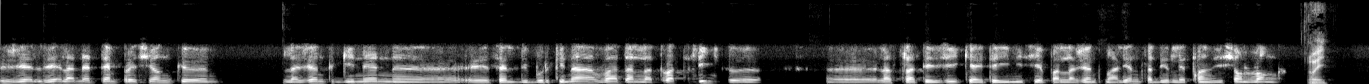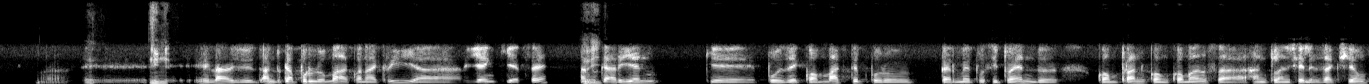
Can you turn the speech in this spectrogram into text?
j'ai la nette impression que la gente guinéenne et celle du Burkina va dans la droite ligne que la stratégie qui a été initiée par la gente malienne, c'est-à-dire les transitions longues. Oui. Et, et là, en tout cas pour le moment à Conakry, il n'y a rien qui est fait. En tout cas, rien qui est posé comme acte pour permettre aux citoyens de comprendre qu'on commence à enclencher les actions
